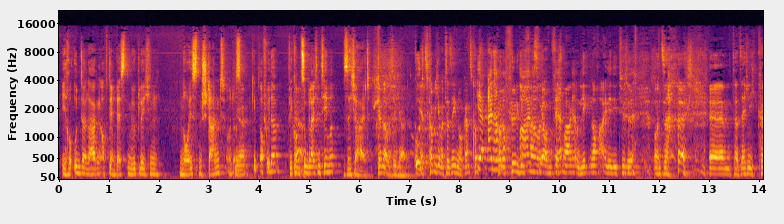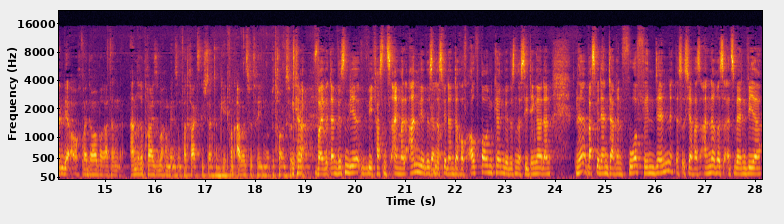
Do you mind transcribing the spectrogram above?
ihre Unterlagen auf dem bestmöglichen neuesten Stand. Und es ja. gibt auch wieder, wir kommen ja. zum gleichen Thema, Sicherheit. Genau, Sicherheit. Gut. Und jetzt komme ich aber tatsächlich noch ganz kurz. Ja, einen haben wir noch. Fühle fast wie auf dem Fischmarkt ja, und legt noch einen in die Tüte und sagt, ähm, tatsächlich können wir auch bei Dauerberatern andere Preise machen, wenn es um Vertragsgestaltung geht, von Arbeitsverträgen und Betreuungsverträgen. Klar, weil wir, dann wissen wir, wir fassen es einmal an, wir wissen, genau. dass wir dann darauf aufbauen können, wir wissen, dass die Dinger dann, ne, was wir dann darin vorfinden, das ist ja was anderes, als wenn wir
